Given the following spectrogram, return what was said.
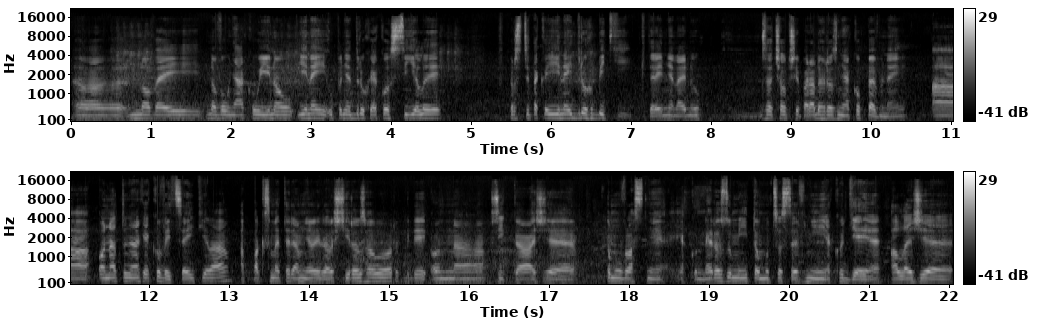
eh, novej, novou nějakou jinou, jiný úplně druh jako síly, prostě takový jiný druh bytí, který mě najednou začal připadat hrozně jako pevný. A ona to nějak jako vycejtila a pak jsme teda měli další rozhovor, kdy ona říká, že tomu vlastně jako nerozumí tomu, co se v ní jako děje, ale že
